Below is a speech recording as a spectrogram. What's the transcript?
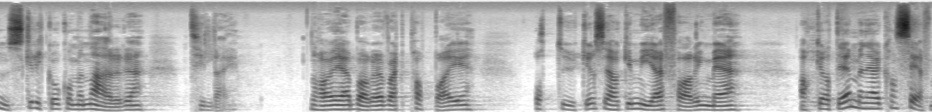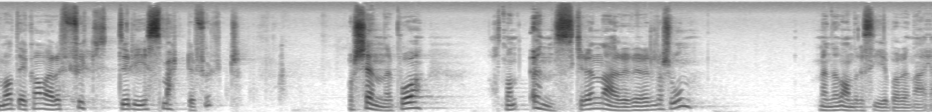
Ønsker ikke å komme nærere til deg. Nå har jeg bare vært pappa i åtte uker, så jeg har ikke mye erfaring med akkurat det, men jeg kan se for meg at det kan være fryktelig smertefullt å kjenne på at man ønsker en nærere relasjon, men den andre sier bare nei.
